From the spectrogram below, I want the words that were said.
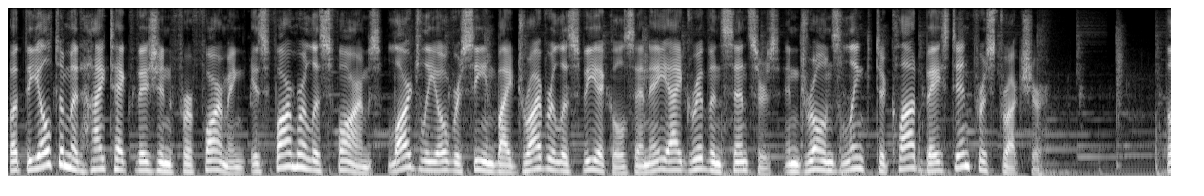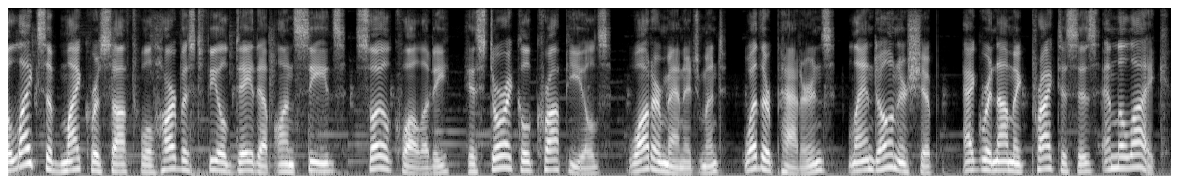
But the ultimate high-tech vision for farming is farmerless farms largely overseen by driverless vehicles and AI-driven sensors and drones linked to cloud-based infrastructure. The likes of Microsoft will harvest field data on seeds, soil quality, historical crop yields, water management, weather patterns, land ownership, agronomic practices and the like.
